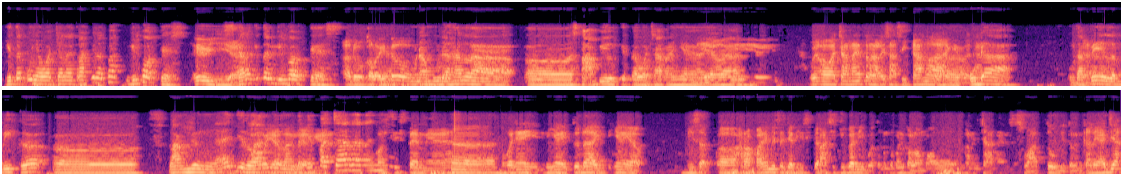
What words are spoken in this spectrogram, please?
Kita punya wacana terakhir apa? Bikin podcast. eh iya Sekarang kita bikin podcast. aduh kalau Ya, itu mudah-mudahan lah eh, stabil kita wacananya Iya, ya kan. iya, iya. Wa- wacananya terrealisasikan lah Eh, gitu. kan. udah, Udah. tapi lebih ke eh, langgeng aja Oh, langgeng, iya, udah langgeng, kayak ya. pacaran aja. konsisten ya. Eh, Pokoknya intinya itu dah, intinya ya bisa eh, harapannya bisa jadi inspirasi juga nih buat teman-teman kalau mau ngerencanain sesuatu gitu kan kali aja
